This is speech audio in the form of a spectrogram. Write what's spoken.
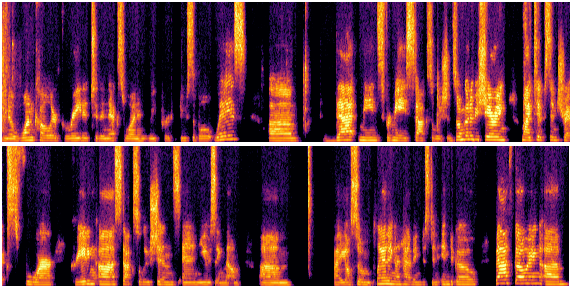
you know, one color graded to the next one in reproducible ways. Um, that means for me stock solution. So I'm going to be sharing my tips and tricks for creating uh, stock solutions and using them. Um, I also am planning on having just an indigo bath going, um,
